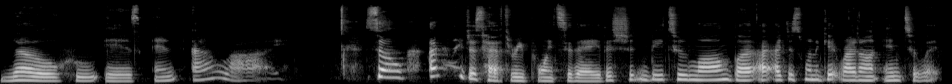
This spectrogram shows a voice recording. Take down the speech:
Know Who is an Ally. So, I really just have three points today. This shouldn't be too long, but I, I just want to get right on into it.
